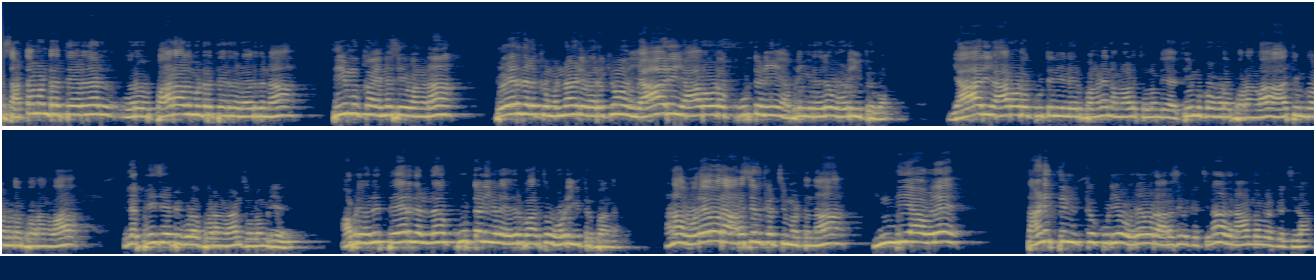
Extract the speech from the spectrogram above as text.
இப்போ சட்டமன்ற தேர்தல் ஒரு பாராளுமன்ற தேர்தல் வருதுன்னா திமுக என்ன செய்வாங்கன்னா தேர்தலுக்கு முன்னாடி வரைக்கும் யார் யாரோட கூட்டணி அப்படிங்கிறதுல ஓடிக்கிட்டு இருக்கோம். யார் யாரோட கூட்டணியில் இருப்பாங்கன்னு நம்மளால சொல்ல முடியாது. திமுக கூட போகிறாங்களா அதிமுக கூட போகிறாங்களா இல்லை பிஜேபி கூட போகிறாங்களான்னு சொல்ல முடியாது. அப்படி வந்து தேர்தலில் கூட்டணிகளை எதிர்பார்த்து ஓடிக்கிட்டு இருப்பாங்க. ஆனால் ஒரே ஒரு அரசியல் கட்சி மட்டும்தான் இந்தியாவிலே தனித்து நிற்கக்கூடிய ஒரே ஒரு அரசியல் கட்சினா அது நாம் தமிழர் கட்சி தான்.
